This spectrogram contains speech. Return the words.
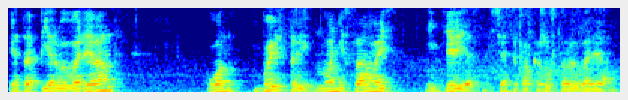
Это первый вариант. Он быстрый, но не самый интересный. Сейчас я покажу второй вариант.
